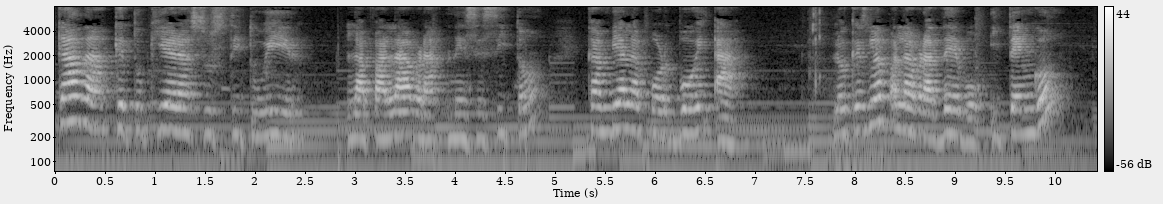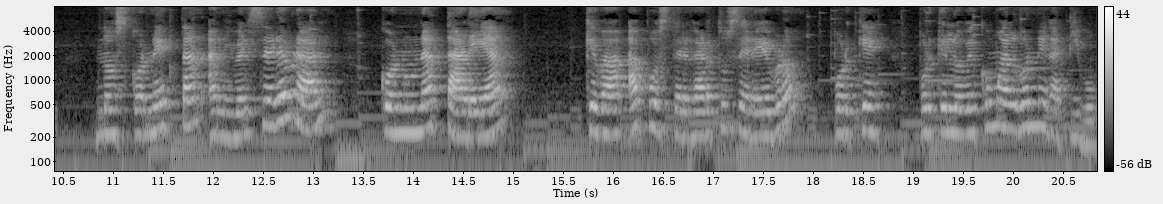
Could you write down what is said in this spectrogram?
Cada que tú quieras sustituir la palabra necesito, cámbiala por voy a. Lo que es la palabra debo y tengo nos conectan a nivel cerebral con una tarea que va a postergar tu cerebro. ¿Por qué? Porque lo ve como algo negativo.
